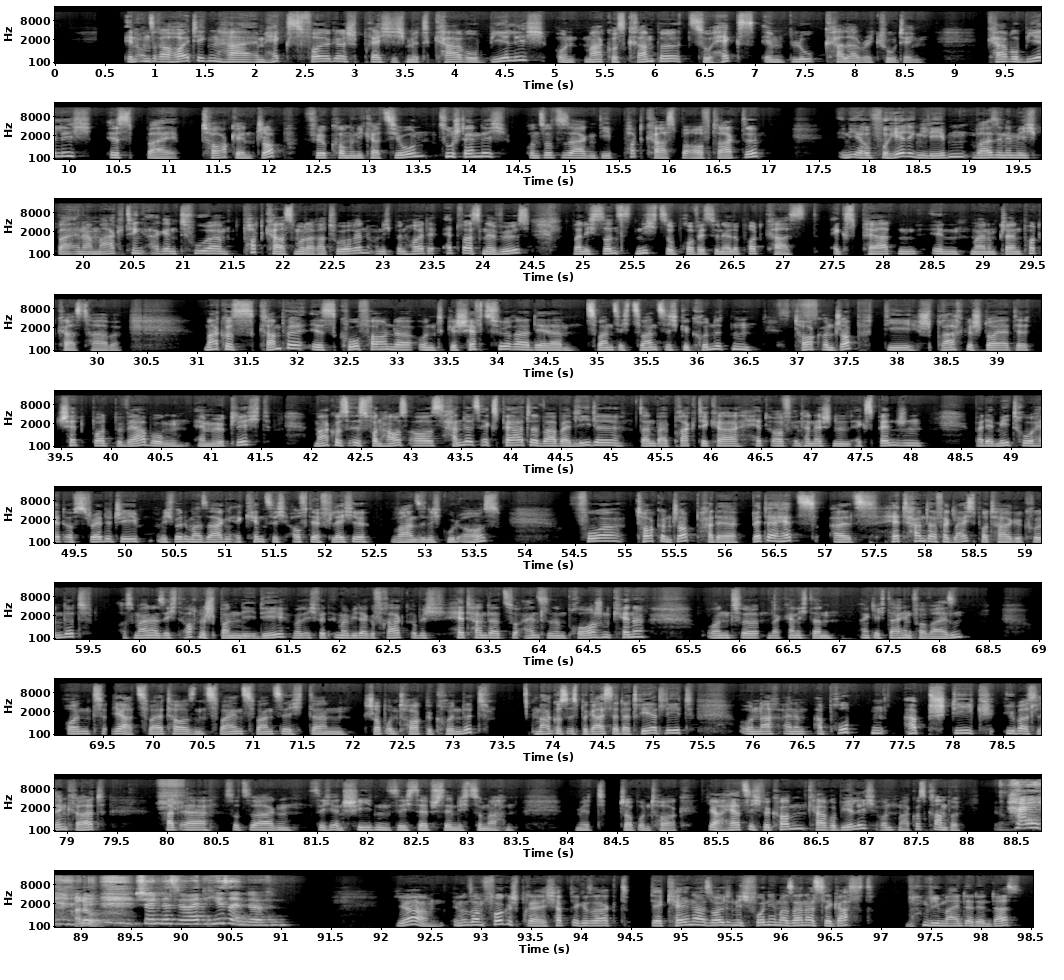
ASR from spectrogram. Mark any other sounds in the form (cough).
In unserer heutigen HM-Hex-Folge spreche ich mit Caro Bierlich und Markus Krampe zu Hex im Blue Color Recruiting. Caro Bierlich ist bei Talk and Job für Kommunikation zuständig und sozusagen die Podcast-Beauftragte in ihrem vorherigen Leben war sie nämlich bei einer Marketingagentur Podcast-Moderatorin und ich bin heute etwas nervös, weil ich sonst nicht so professionelle Podcast-Experten in meinem kleinen Podcast habe. Markus Krampe ist Co-Founder und Geschäftsführer der 2020 gegründeten Talk on Job, die sprachgesteuerte Chatbot-Bewerbungen ermöglicht. Markus ist von Haus aus Handelsexperte, war bei Lidl, dann bei Praktika Head of International Expansion, bei der Metro Head of Strategy und ich würde mal sagen, er kennt sich auf der Fläche wahnsinnig gut aus. Vor Talk on Job hat er Betterheads als Headhunter-Vergleichsportal gegründet aus meiner Sicht auch eine spannende Idee, weil ich werde immer wieder gefragt, ob ich Headhunter zu einzelnen Branchen kenne. Und äh, da kann ich dann eigentlich dahin verweisen. Und ja, 2022 dann Job und Talk gegründet. Markus ist begeisterter Triathlet und nach einem abrupten Abstieg übers Lenkrad hat er sozusagen sich entschieden, sich selbstständig zu machen mit Job und Talk. Ja, herzlich willkommen, Caro Bierlich und Markus Krampe. Hi. Hallo. (laughs) Schön, dass wir heute hier sein dürfen. Ja, in unserem Vorgespräch habt ihr gesagt, der Kellner sollte nicht vornehmer sein als der Gast. (laughs) Wie meint er denn das?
